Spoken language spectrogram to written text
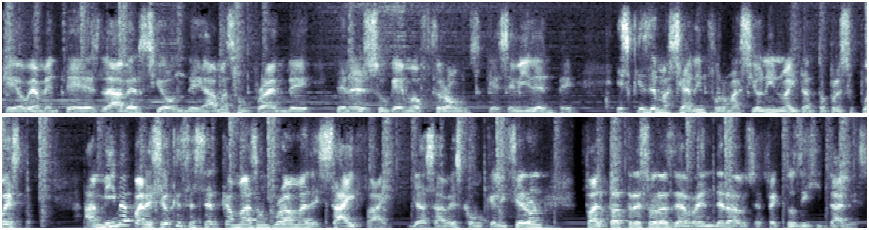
que obviamente es la versión de Amazon Prime de tener su Game of Thrones, que es evidente, es que es demasiada información y no hay tanto presupuesto. A mí me pareció que se acerca más a un programa de sci-fi, ya sabes, como que le hicieron falta tres horas de render a los efectos digitales.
